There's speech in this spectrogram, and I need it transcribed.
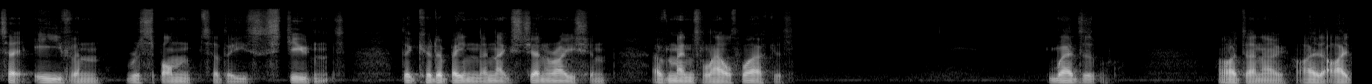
to even respond to these students that could have been the next generation of mental health workers. Where does I don't know. I, I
